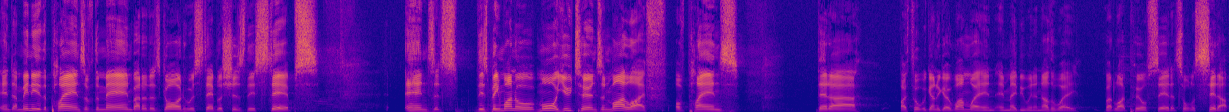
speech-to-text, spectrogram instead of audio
and uh, many of the plans of the man, but it is God who establishes their steps. And it's there's been one or more U-turns in my life of plans that are I thought we're going to go one way and, and maybe went another way. But like Pearl said, it's all a setup.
